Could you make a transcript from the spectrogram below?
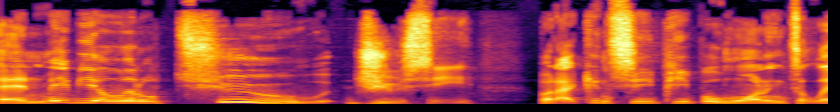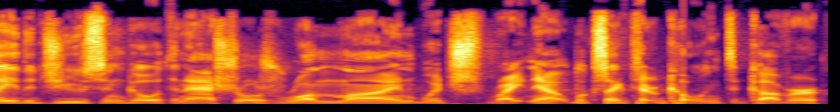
and maybe a little too juicy. But I can see people wanting to lay the juice and go with the Astros run line, which right now it looks like they're going to cover.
